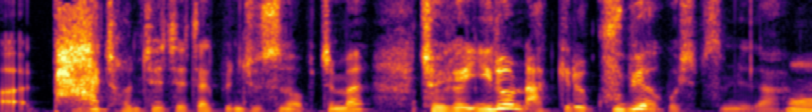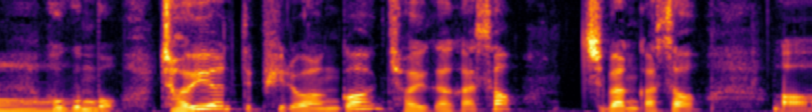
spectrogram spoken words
어, 다 전체 제작비는 줄 수는 없지만 저희가 이런 악기를 구비하고 싶습니다. 어. 혹은 뭐 저희한테 필요한 건 저희가 가서 지방 가서 어,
